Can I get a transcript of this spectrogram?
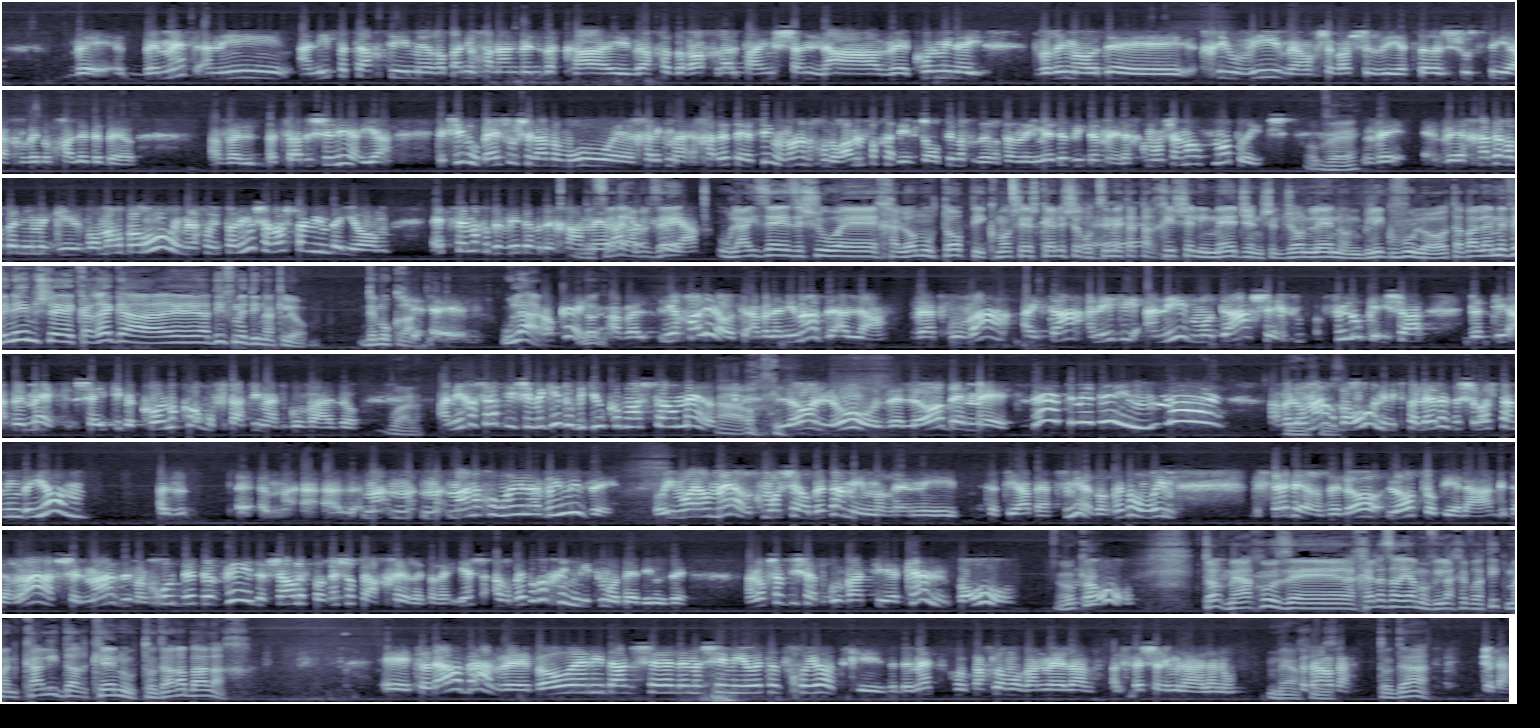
ובאמת, אני, אני פתחתי עם רבן יוחנן בן זכאי, והחזרה אחרי אלפיים שנה, וכל מיני דברים מאוד uh, חיוביים, והמחשבה שזה ייצר איזשהו שיח ונוכל לדבר. אבל בצד השני היה, תקשיבו, באיזשהו שלב אמרו, אה, חלק מה... אחד הטייסים אמר, אנחנו נורא מפחדים שאתם רוצים להחזיר אותנו לימי דוד המלך, כמו שאמר סמוטריץ'. ו? ו- ואחד הרבנים מגיב, הוא אמר, ברור, אם אנחנו מתפללים שלוש פעמים ביום, את צמח דוד עבדך, בסדר, מהרה אבל זה, תצליח. אולי זה איזשהו אה, חלום אוטופי, כמו שיש כאלה שרוצים את התרחיש של Imagine של ג'ון לנון, בלי גבולות, אבל הם מבינים שכרגע אה, עדיף מדינת לאום, דמוקרטית. אה, אולי. אוקיי, לא יודע. אבל יכול להיות, אבל אני אומרת, זה עלה, והתגובה הייתה, אני הייתי, אני מודה שאפילו כאישה דתייה, באמת, שהייתי בכל מקום, הופתעתי מהתגובה הזו. וואלה. אני חשבתי שהם יגידו בדיוק כמו שאתה אומר. אה, אוקיי. לא, נו, זה לא באמת, זה אתם יודעים, מה? אבל לומר. ברור, אני מתפלל לזה שלוש פעמים ביום, אז... אה, אז מה, מה, מה אנחנו אומרים להבין מזה? או אם הוא היה אומר, כמו שהרבה פעמים, הרי אני דתייה בעצמי, אז הרבה פעמים אומרים, בסדר, זה לא, לא אוטופי, אלא ההגדרה של מה זה מלכות בית דוד, אפשר לפרש אותה אחרת. הרי יש הרבה דרכים להתמודד עם זה. אני לא חשבתי שהתגובה תהיה, כן, ברור, אוקיי. ברור. טוב, מאה אחוז. אה, רחל עזריה, מובילה חברתית, מנכ"לית דרכנו, תודה רבה לך. אה, תודה רבה, ובואו אה, נדאג שלנשים יהיו את הזכויות, כי זה באמת כל כך לא מובן מאליו. אלפי שנים לא היה לנו. מאה אחוז. תודה רבה. תודה. תודה.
